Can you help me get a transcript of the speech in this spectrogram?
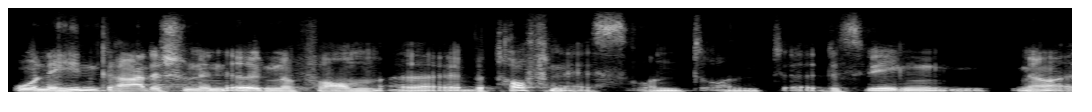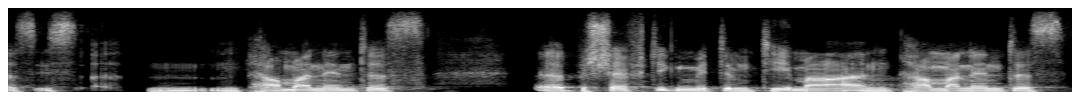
ohnehin gerade schon in irgendeiner Form äh, betroffen ist. Und, und äh, deswegen, ja, es ist ein, ein permanentes äh, Beschäftigen mit dem Thema, ein permanentes,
